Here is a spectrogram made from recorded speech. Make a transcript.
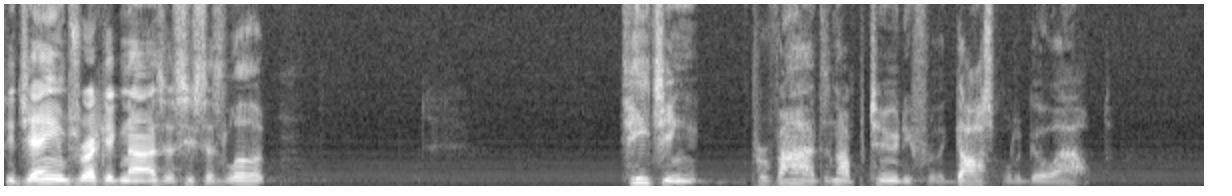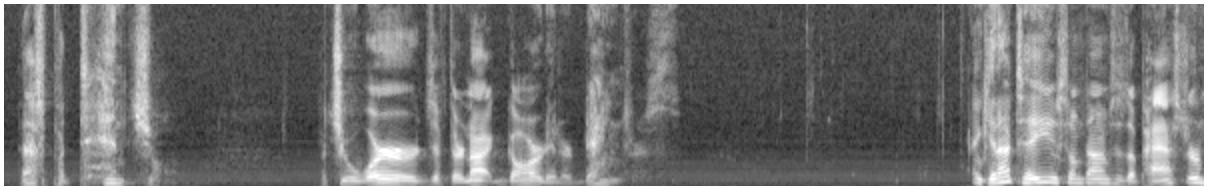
See, James recognizes, he says, look, teaching provides an opportunity for the gospel to go out. That's potential. But your words, if they're not guarded, are dangerous. And can I tell you, sometimes as a pastor,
